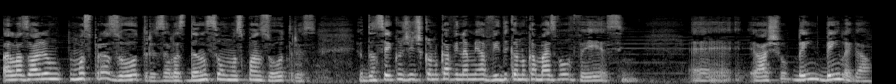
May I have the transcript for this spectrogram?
elas olham umas para as outras, elas dançam umas com as outras. Eu dancei com gente que eu nunca vi na minha vida e que eu nunca mais vou ver, assim. É, eu acho bem, bem legal.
